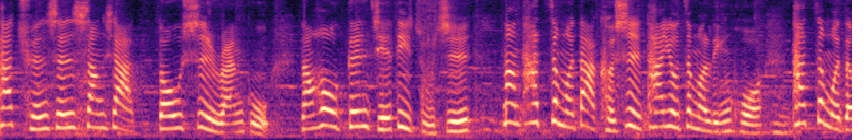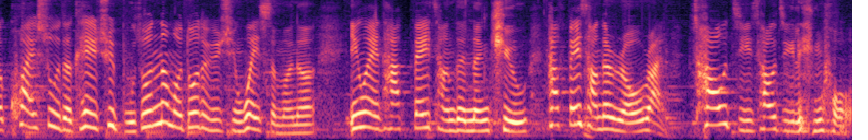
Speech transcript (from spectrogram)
它全身上下都是软骨，然后跟结缔组织。那它这么大，可是它又这么灵活，它这么的快速的可以去捕捉那么多的鱼群，为什么呢？因为它非常的能 Q，它非常的柔软，超级超级灵活。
